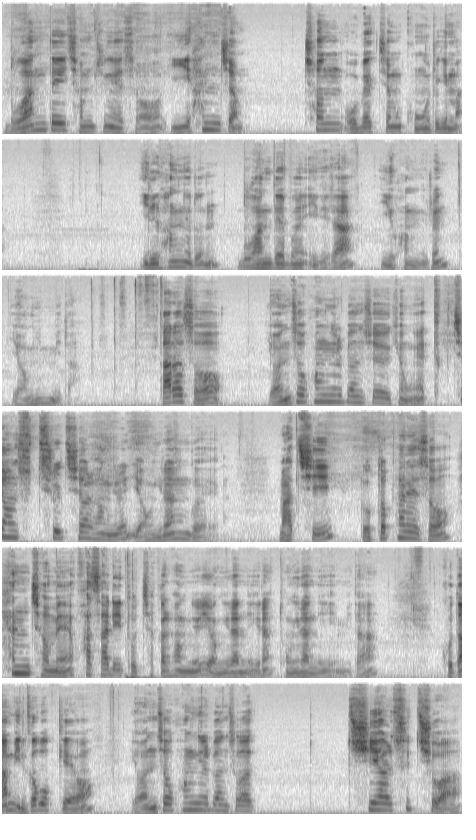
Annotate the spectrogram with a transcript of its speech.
무한대의 점 중에서 이 한 점, 1500.056이 1 확률은 무한대분의 1이라 이 확률은 0입니다. 따라서 연속 확률 변수의 경우에 특정한 수치를 취할 확률은 0이라는 거예요. 마치 로또판에서 한 점에 화살이 도착할 확률이 0이라는 얘기랑 동일한 얘기입니다. 그 다음 읽어볼게요. 연속 확률 변수가 취할 수치와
